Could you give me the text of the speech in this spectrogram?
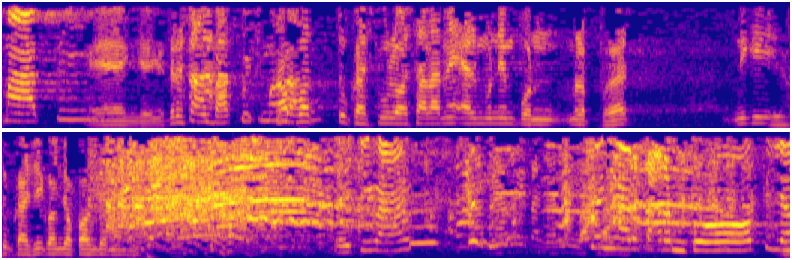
mati. Eh nggih. Terus sambatku iki Napa tugas kula salane ilmune pun mlebet. Niki tugasi kanca-kanca nanti. Iki wae. Sing arep tak rembug ya.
